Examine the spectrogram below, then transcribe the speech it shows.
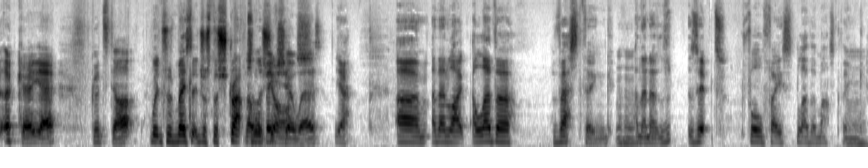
Okay, yeah, good start. which was basically just the straps Like and what the Big shorts. Show wears. Yeah. Um, and then like a leather vest thing, Mm-hmm. and then a z- zipped full face leather mask thing. Mm.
